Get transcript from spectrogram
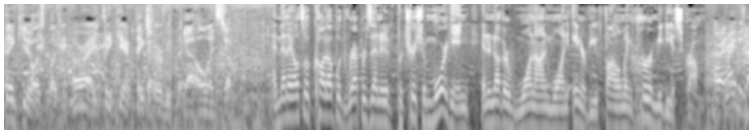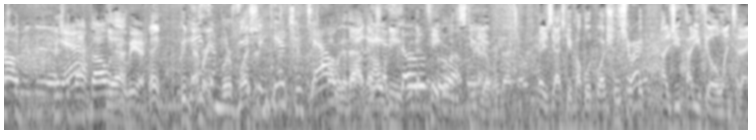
Thank you. Always a pleasure. All right, take care. Thanks for everything. yeah, always. So. And then I also caught up with Representative Patricia Morgan in another one on one interview following her media scrum. Alrighty. Mr. Mr. Yeah. Bartholomew here. Hey, good memory. He's a what a pleasure. musician, can't you tell? Oh, Look at that. That should be, so we're going to take cool. over the studio. Can I just ask you a couple of questions? Sure. real quick? How did you How do you feel it went today?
